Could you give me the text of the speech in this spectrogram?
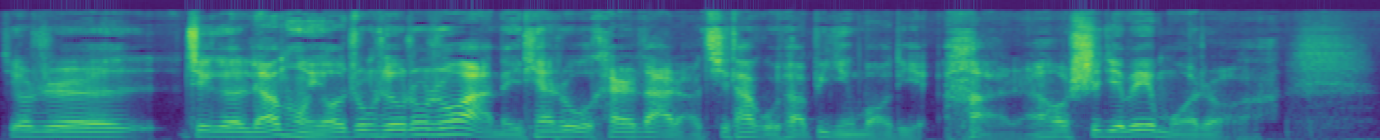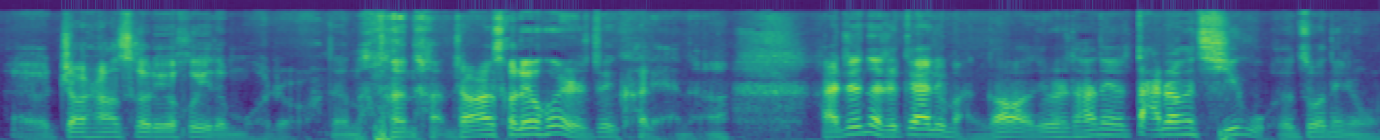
就是这个两桶油，中石油、中石化哪天如果开始大涨，其他股票必定暴跌哈。然后世界杯魔咒啊。还有招商策略会的魔咒等等等等，招商策略会是最可怜的啊，还真的是概率蛮高的，就是他那个大张旗鼓的做那种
